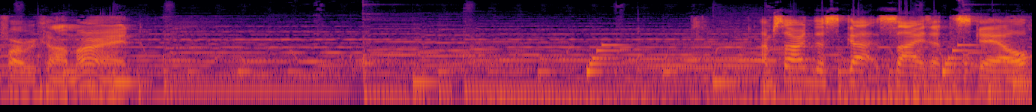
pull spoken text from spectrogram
How far we come. All right. I'm starting to size at the scale.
